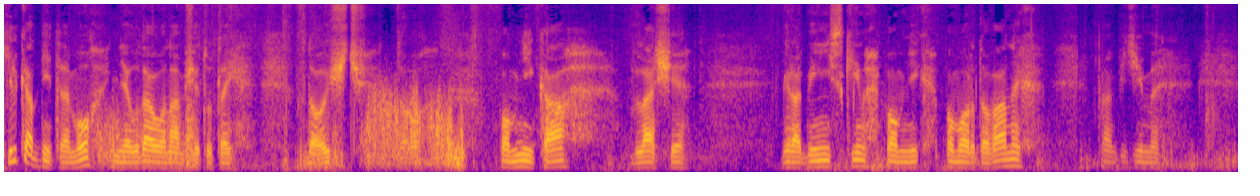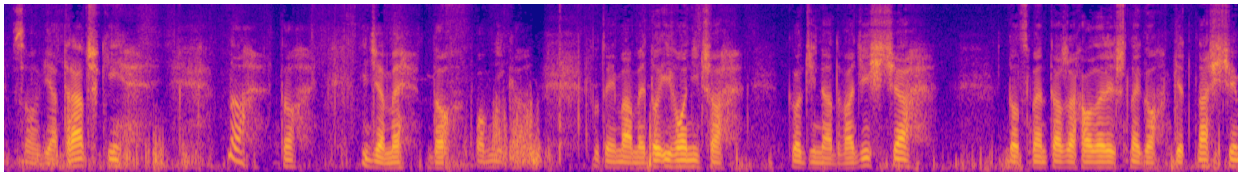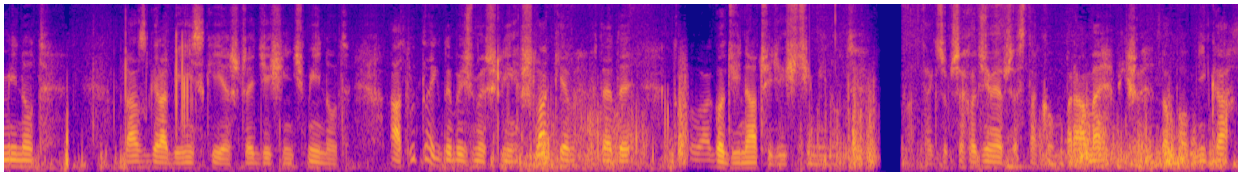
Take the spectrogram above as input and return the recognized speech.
Kilka dni temu nie udało nam się tutaj dojść do pomnika w lasie grabińskim, pomnik pomordowanych. Tam widzimy są wiatraczki. No to idziemy do pomnika. Tutaj mamy do Iwonicza godzina 20, do cmentarza cholerycznego 15 minut, Las Grabiński jeszcze 10 minut. A tutaj gdybyśmy szli szlakiem, wtedy to była godzina 30 minut. Także przechodzimy przez taką bramę, piszę do pomnika,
